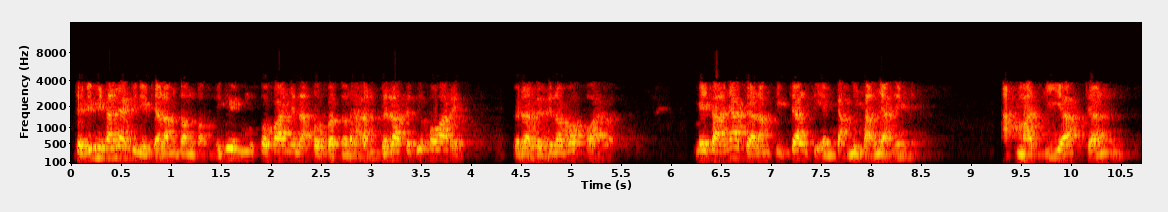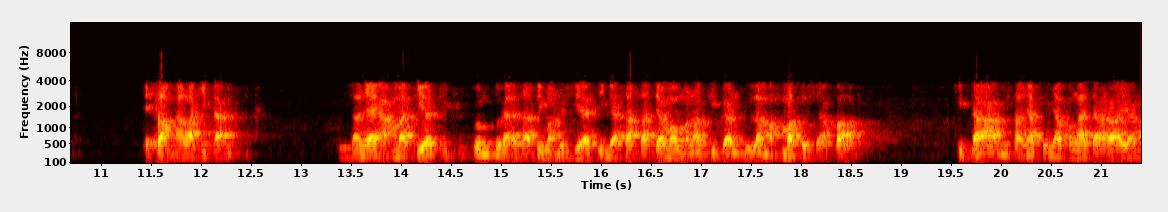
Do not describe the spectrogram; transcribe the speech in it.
Jadi misalnya gini dalam contoh, ini Mustafa minta tobat teman berarti itu khawarid, berarti itu apa khawarid. Misalnya dalam sidang di MK, misalnya ini Ahmadiyah dan Islam ala kita. Misalnya yang Ahmadiyah didukung tuh asasi manusia sehingga sah saja mau menafikan ulama Ahmad atau siapa. Kita misalnya punya pengacara yang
